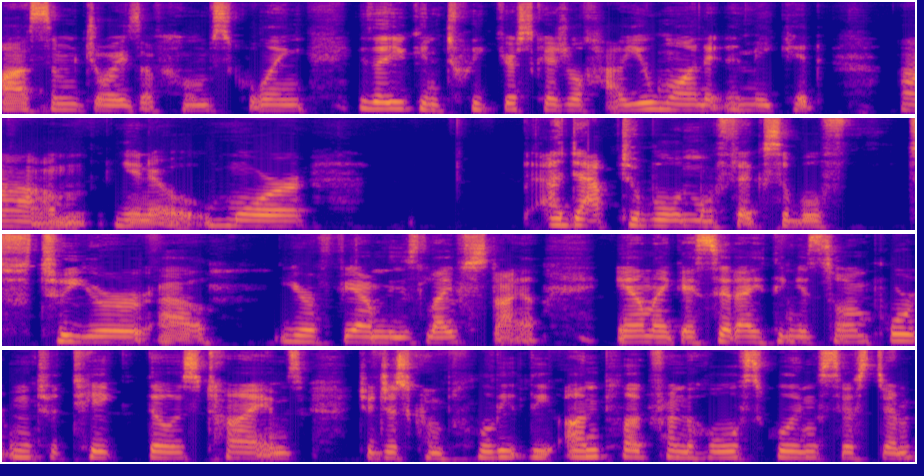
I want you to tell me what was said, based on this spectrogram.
awesome joys of homeschooling is that you can tweak your schedule how you want it and make it, um, you know, more adaptable and more flexible to your uh, your family's lifestyle. And like I said, I think it's so important to take those times to just completely unplug from the whole schooling system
